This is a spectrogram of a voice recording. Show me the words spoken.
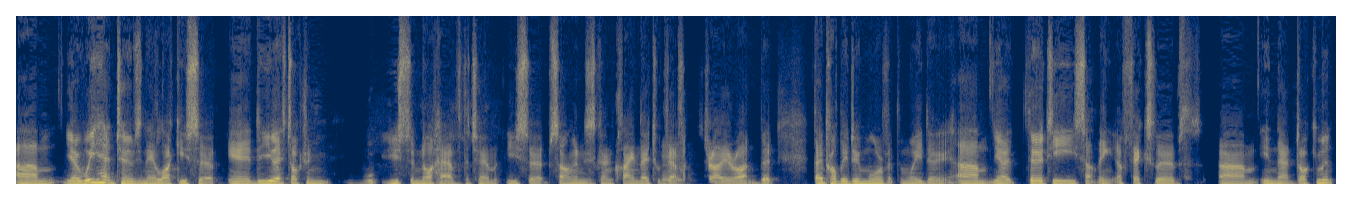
Um, you know, we had terms in there like usurp. the US doctrine used to not have the term usurp, so I'm just going to claim they took that hmm. from Australia, right? But they probably do more of it than we do. Um, you know, 30 something effects verbs um, in that document.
